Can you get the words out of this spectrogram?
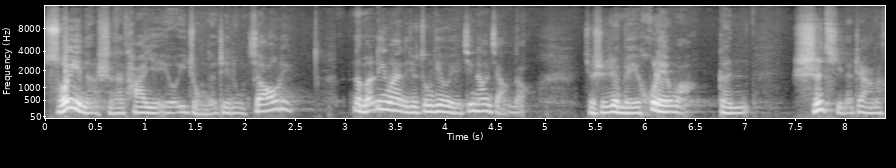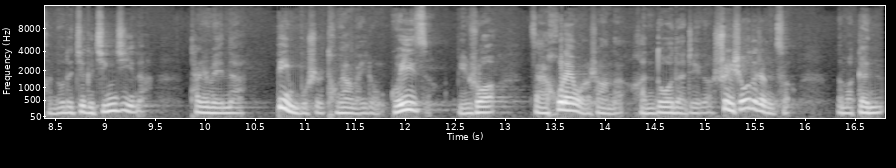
所以呢，使得他也有一种的这种焦虑。那么，另外呢，就中青委也经常讲到，就是认为互联网跟实体的这样的很多的这个经济呢，他认为呢，并不是同样的一种规则。比如说，在互联网上的很多的这个税收的政策，那么跟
